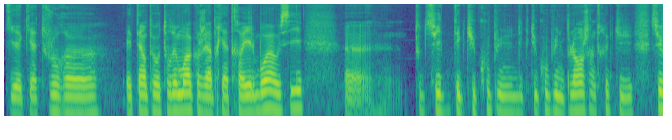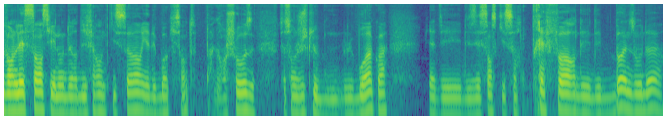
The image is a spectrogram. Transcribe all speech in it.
qui, a toujours. Euh, été un peu autour de moi quand j'ai appris à travailler le bois aussi. Euh, tout de suite, dès que tu coupes une, dès que tu coupes une planche, un truc, tu, suivant l'essence, il y a une odeur différente qui sort. Il y a des bois qui sentent pas grand chose, ça sent juste le, bois, quoi. Il y a des, des, essences qui sortent très fort, des, des bonnes odeurs.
